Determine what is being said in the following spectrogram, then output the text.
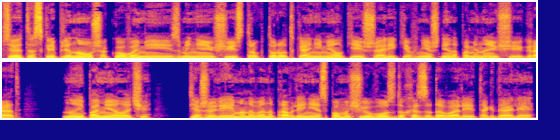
все это скреплено ушаковыми, изменяющие структуру ткани мелкие шарики, внешне напоминающие град. Ну и по мелочи. Те же Леймановы направления с помощью воздуха задавали и так далее.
